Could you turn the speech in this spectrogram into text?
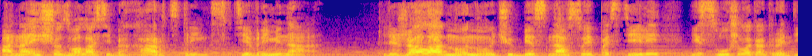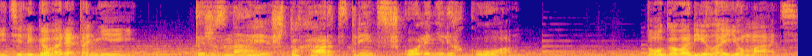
Она еще звала себя Хардстрингс в те времена. лежала одной ночью без сна в своей постели и слушала, как родители говорят о ней. «Ты же знаешь, что Хардстрингс в школе нелегко». То говорила ее мать.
